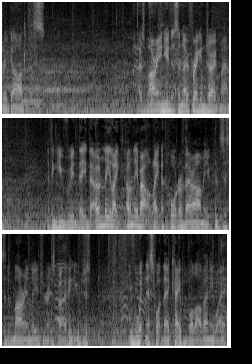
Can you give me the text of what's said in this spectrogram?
Regardless. Those Marian units are no friggin' joke, man. I think you've re- they they're only like only about like a quarter of their army consisted of Marian legionaries, but I think you've just you've witnessed what they're capable of anyway.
